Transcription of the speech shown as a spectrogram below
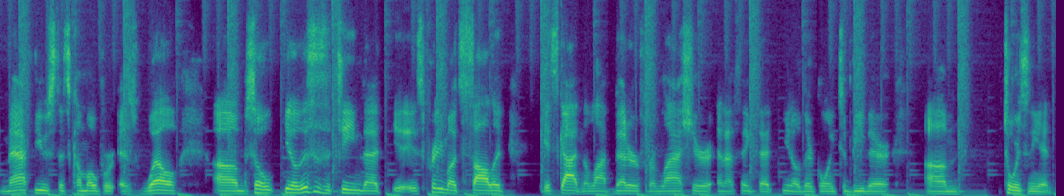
Matthews that's come over as well. Um, so, you know, this is a team that is pretty much solid it's gotten a lot better from last year, and I think that you know they're going to be there um, towards the end.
